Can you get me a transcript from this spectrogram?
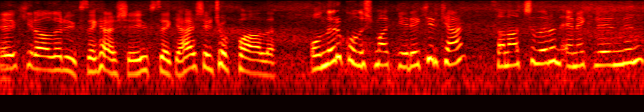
ev kiraları yüksek, her şey yüksek. Her şey çok pahalı. Onları konuşmak gerekirken sanatçıların emeklerinin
